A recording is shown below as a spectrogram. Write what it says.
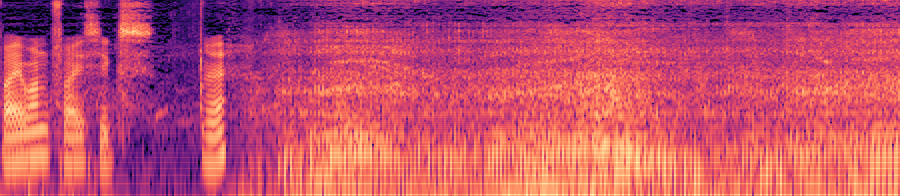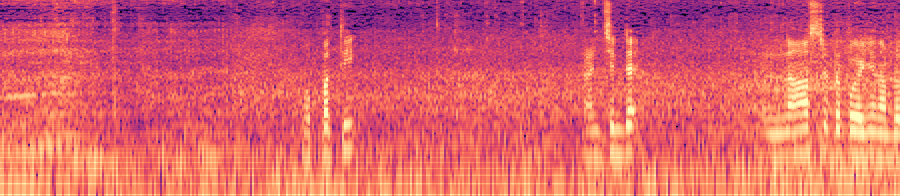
five one five six ഏ? മുപ്പത്തി അഞ്ചിന്റെ ലാസ്റ്റ് ട്രിപ്പ് കഴിഞ്ഞ് നമ്മൾ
